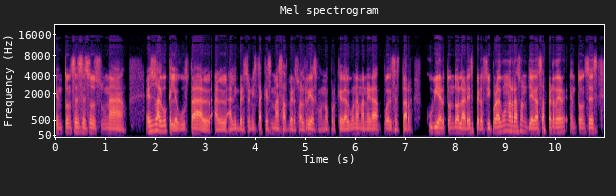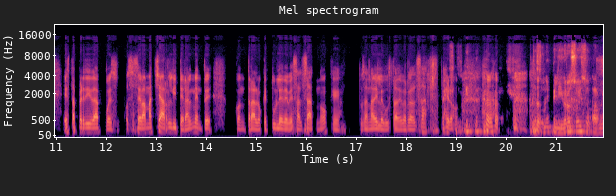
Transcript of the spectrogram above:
Entonces, eso es una, eso es algo que le gusta al, al, inversionista que es más adverso al riesgo, ¿no? Porque de alguna manera puedes estar cubierto en dólares, pero si por alguna razón llegas a perder, entonces esta pérdida, pues, o sea, se va a machar literalmente contra lo que tú le debes al SAT, ¿no? Que pues a nadie le gusta de verle al SAT, pero... Suena peligroso eso, Pablo.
